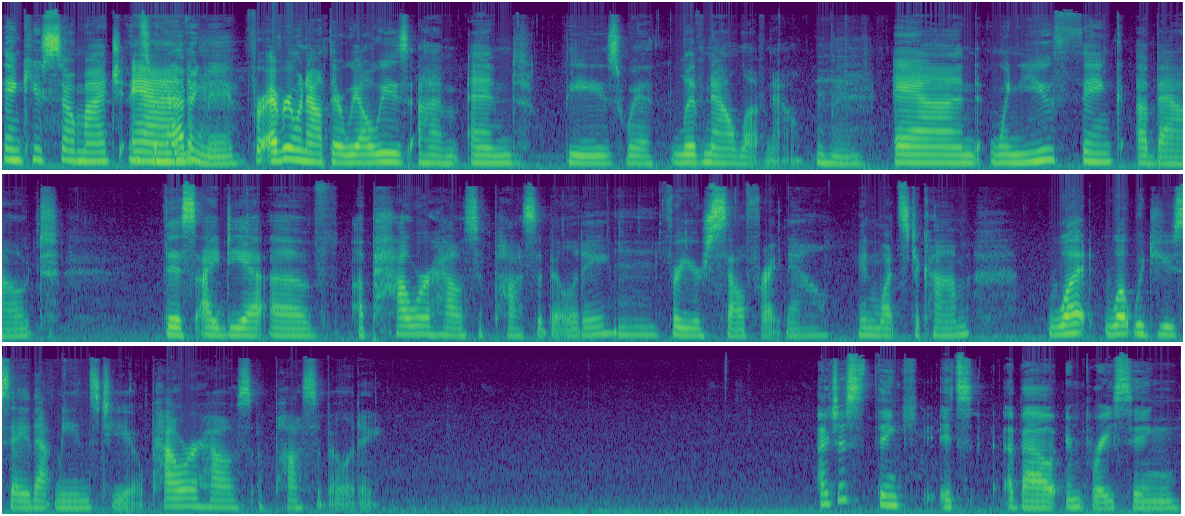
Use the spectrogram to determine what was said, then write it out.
thank you so much. Thanks for having me. For everyone out there, we always um, end these with "Live now, love now." Mm-hmm. And when you think about this idea of a powerhouse of possibility Mm. for yourself right now and what's to come, what what would you say that means to you? Powerhouse of possibility. I just think it's about embracing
